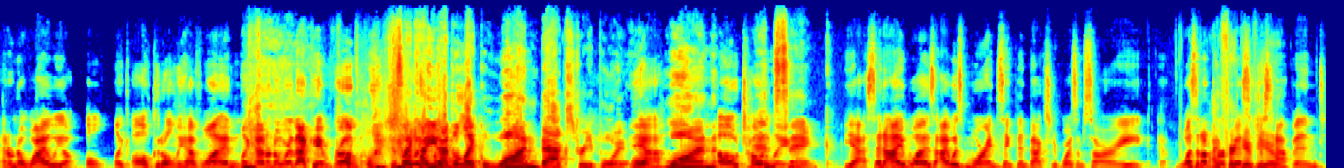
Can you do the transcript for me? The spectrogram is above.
I don't know why we all, like all could only have one. Like I don't know where that came from. Like, Just like how you had to like one Backstreet Boy or Yeah. one Oh, totally. NSYNC. Yes, and I was I was more NSYNC than Backstreet Boys. I'm sorry, it wasn't on I purpose. forgive it just you. happened.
